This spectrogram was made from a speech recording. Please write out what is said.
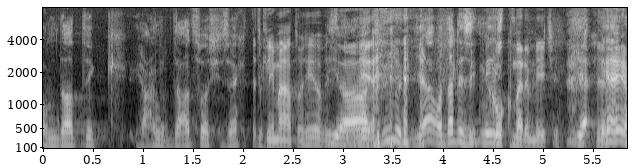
omdat ik, ja, inderdaad, zoals je zegt... Het klimaat toch? Heel ja, natuurlijk. Ja, want dat is het meest... Kok maar een beetje. Ja, ja, ja,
